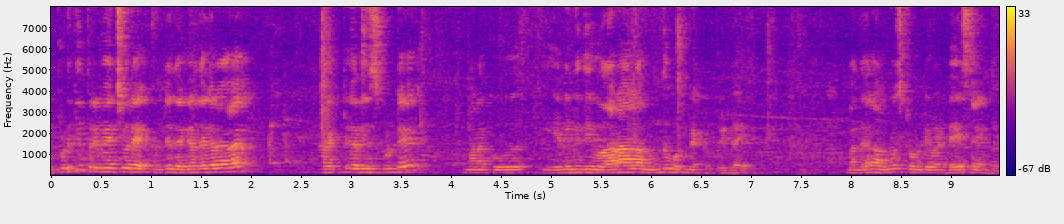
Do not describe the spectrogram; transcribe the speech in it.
ఇప్పటికీ ప్రిమేచ్యూరే. అంటే దగ్గర దగ్గర కరెక్ట్గా తీసుకుంటే మనకు ఎనిమిది వారాల ముందు పుట్టినట్టు బిడ్డ ఇది. మన దగ్గర ఆల్మోస్ట్ ట్వంటీ వన్ డేస్ అయింది.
